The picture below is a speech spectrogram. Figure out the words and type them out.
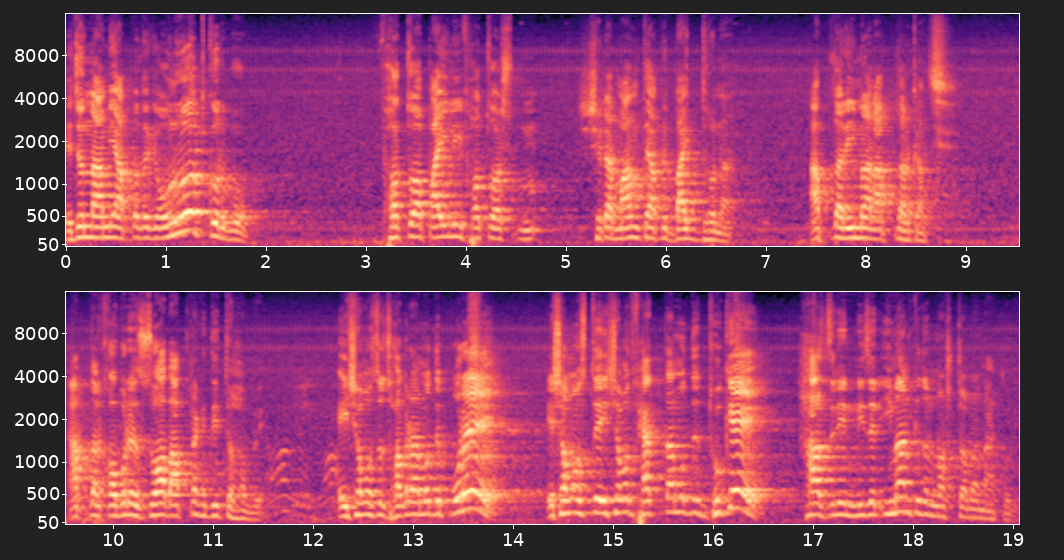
এই জন্য আমি আপনাদেরকে অনুরোধ করব, ফতোয়া পাইলেই ফতোয়া সেটা মানতে আপনি বাধ্য না। আপনার ইমান আপনার কাছে। আপনার কবরের জবাব আপনাকে দিতে হবে। এই সমস্ত ঝগড়ার মধ্যে পড়ে এ সমস্ত এই সমস্ত ফ্যাত্তার মধ্যে ঢুকে হাজরিন নিজের ইমান কিন্তু নষ্ট আমরা না করি।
